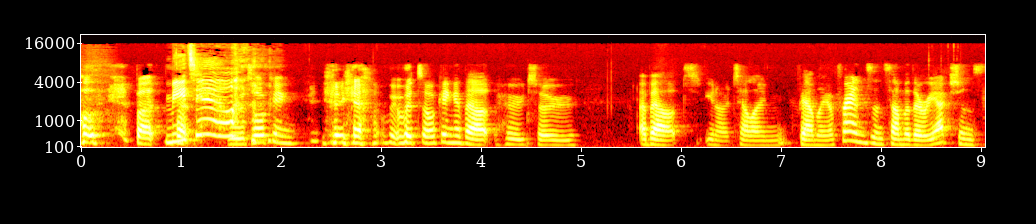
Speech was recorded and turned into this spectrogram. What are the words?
but me but too. We were talking, yeah, we were talking about who to about you know telling family and friends and some of the reactions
